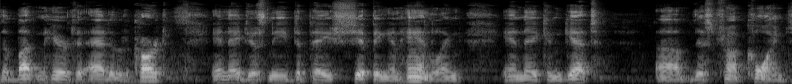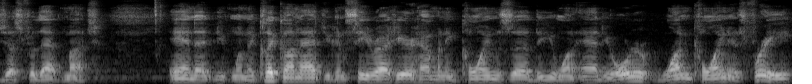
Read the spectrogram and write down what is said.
the button here to add to the cart and they just need to pay shipping and handling and they can get uh, this Trump coin just for that much. And uh, when they click on that, you can see right here how many coins uh, do you want to add to your order. One coin is free.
